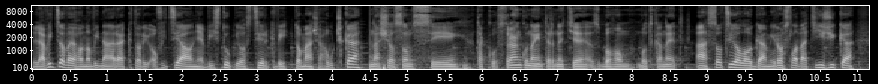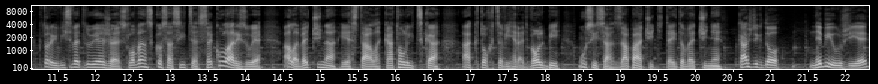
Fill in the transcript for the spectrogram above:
Ľavicového novinára, ktorý oficiálne vystúpil z cirkvy Tomáša Hučka. Našiel som si takú stránku na internete s bohom.net. A sociológa Miroslava Tížika, ktorý vysvetľuje, že Slovensko sa síce sekularizuje, ale väčšina je stále katolícka a kto chce vyhrať voľby, musí sa zapáčiť tejto väčšine. Každý, kto nevyužije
